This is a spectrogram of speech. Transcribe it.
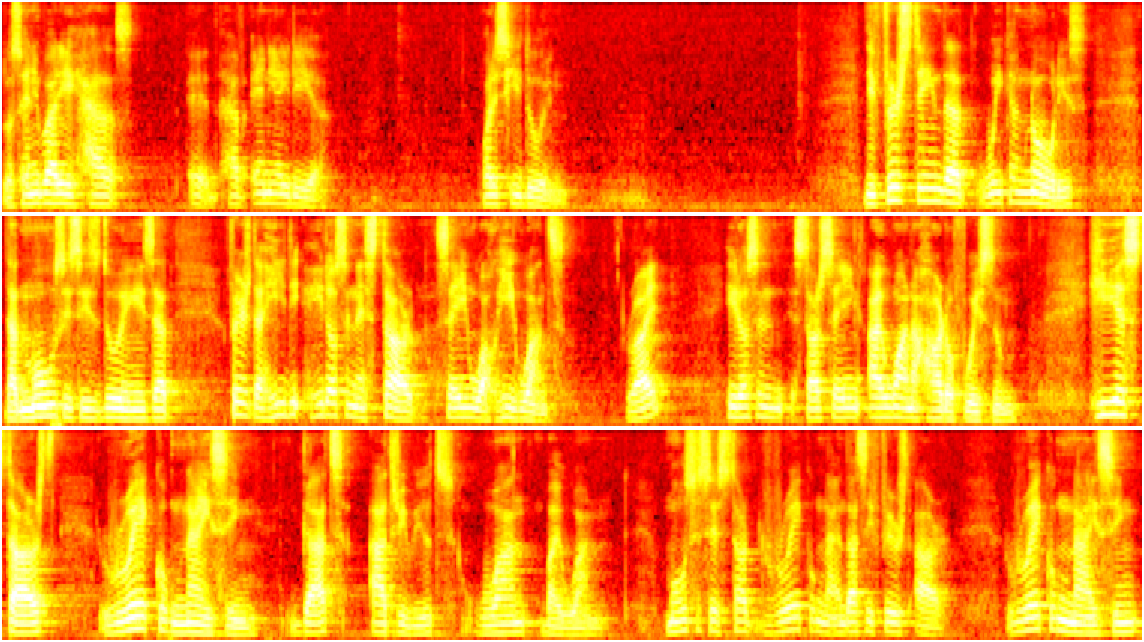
Does anybody has, uh, have any idea? What is he doing? The first thing that we can notice that Moses is doing is that first that he, he doesn't start saying what he wants, right? He doesn't start saying, I want a heart of wisdom. He starts recognizing God's attributes one by one. Moses starts recognizing, that's the first R, recognizing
